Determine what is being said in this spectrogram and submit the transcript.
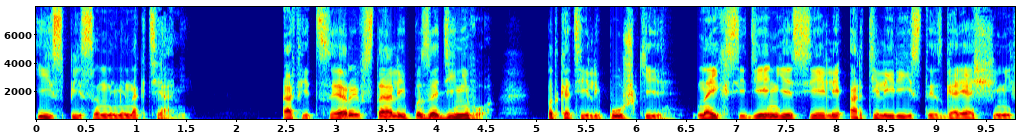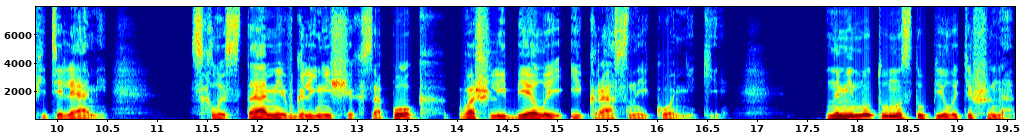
и исписанными ногтями. Офицеры встали позади него, подкатили пушки, на их сиденье сели артиллеристы с горящими фитилями. С хлыстами в голенищах сапог вошли белые и красные конники. На минуту наступила тишина.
